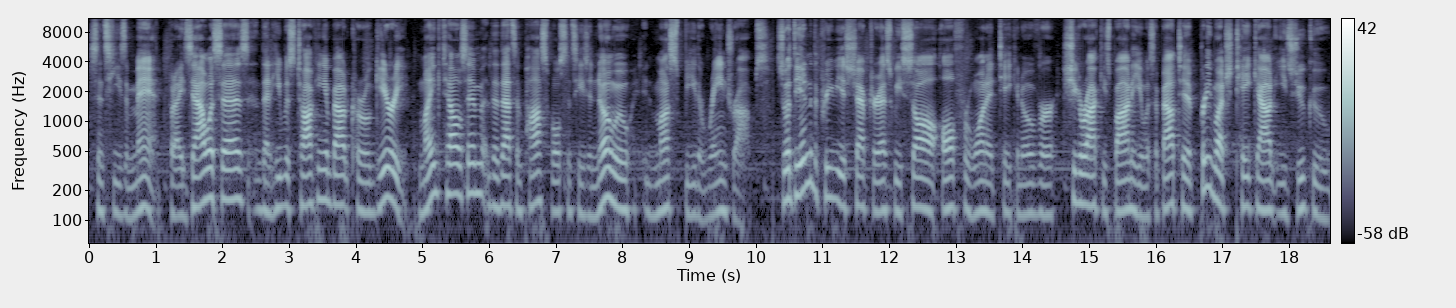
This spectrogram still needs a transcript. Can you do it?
since he's a man. But Aizawa says that he was talking about Kurogiri. Mike tells him that that's impossible since he's a Nomu, it must be the raindrops. So at the end of the previous chapter, as we saw, All for One had taken over Shigaraki's body and was about to pretty much take out Izuku,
